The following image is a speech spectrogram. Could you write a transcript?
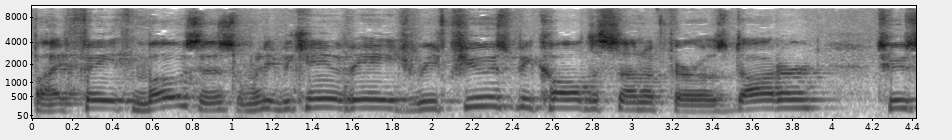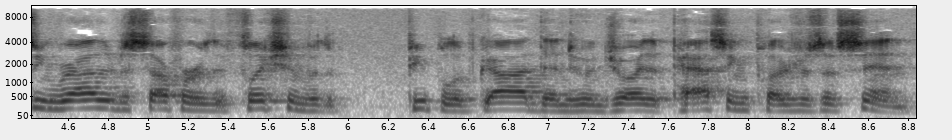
By faith, Moses, when he became of age, refused to be called the son of Pharaoh's daughter, choosing rather to suffer the affliction with the people of God than to enjoy the passing pleasures of sin,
